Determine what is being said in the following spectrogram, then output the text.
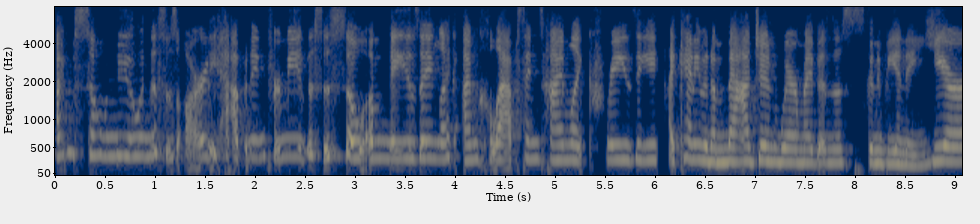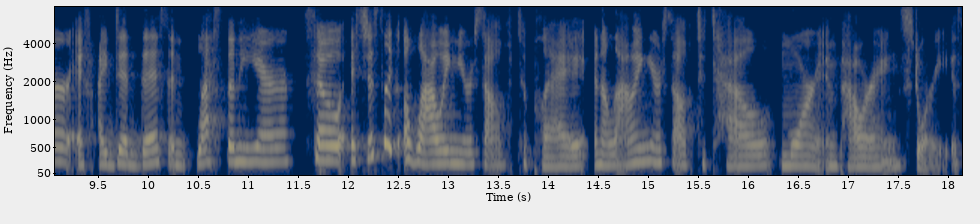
I'm so new and this is already happening for me. This is so amazing. Like I'm collapsing time like crazy. I can't even imagine where my business is going to be in a year if I did this in less than a year. So it's just like allowing yourself to play and allowing yourself to tell more empowering stories.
